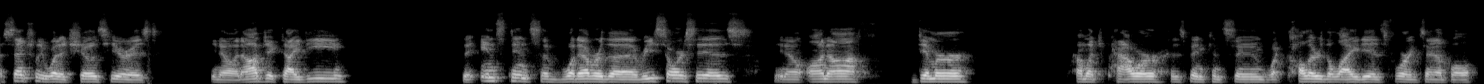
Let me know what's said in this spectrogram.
essentially what it shows here is, you know, an object ID, the instance of whatever the resource is, you know, on, off, dimmer, how much power has been consumed, what color the light is, for example,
